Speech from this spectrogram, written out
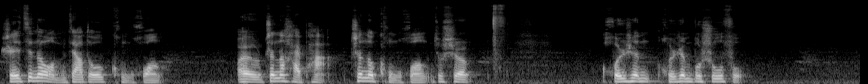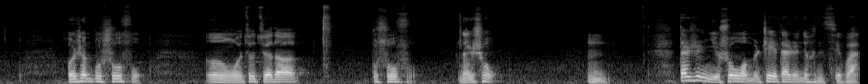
谁进到我们家都恐慌，哎呦，真的害怕，真的恐慌，就是浑身浑身不舒服，浑身不舒服，嗯，我就觉得不舒服，难受，嗯。但是你说我们这一代人就很奇怪，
